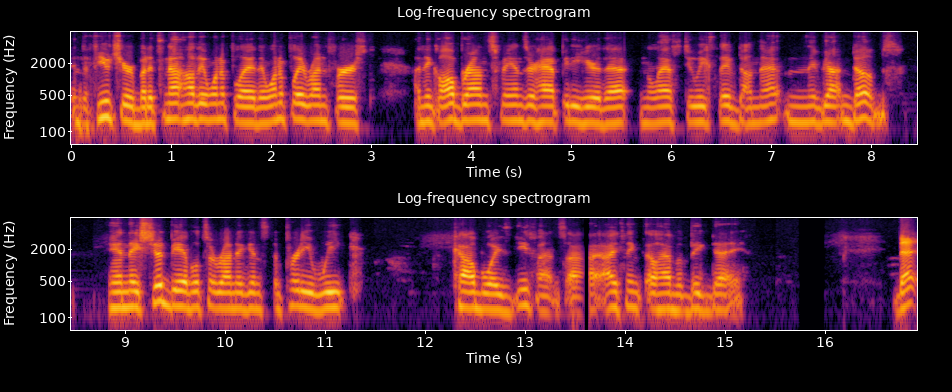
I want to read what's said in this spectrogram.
in the future, but it's not how they want to play. They want to play run first. I think all Browns fans are happy to hear that. In the last two weeks, they've done that and they've gotten dubs and they should be able to run against a pretty weak Cowboys defense. I, I think they'll have a big day. That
